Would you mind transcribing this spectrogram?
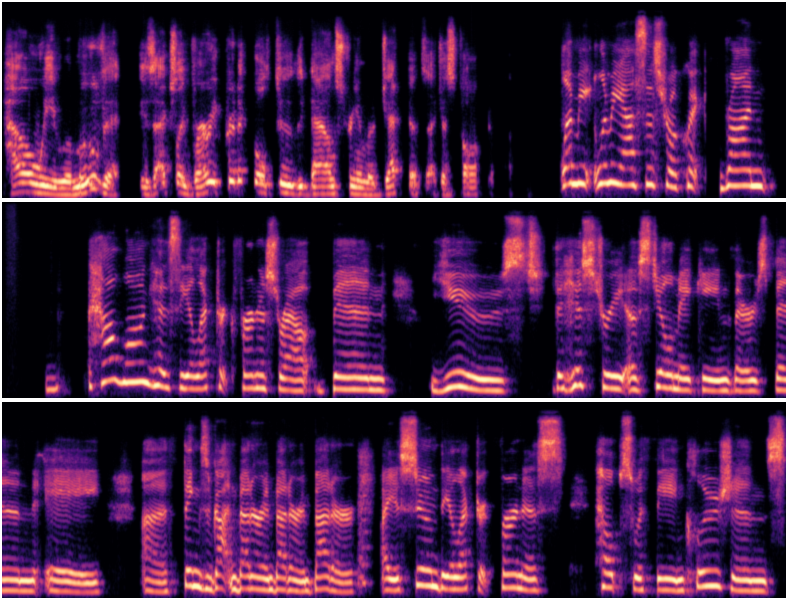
how we remove it, is actually very critical to the downstream objectives I just talked about. Let me let me ask this real quick. Ron, how long has the electric furnace route been used the history of steelmaking there's been a uh, things have gotten better and better and better i assume the electric furnace helps with the inclusions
